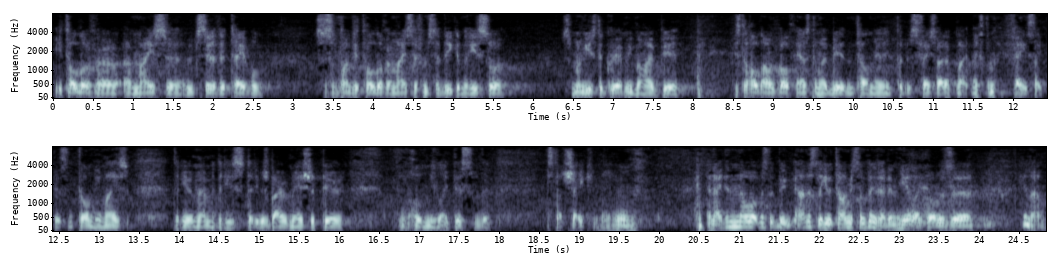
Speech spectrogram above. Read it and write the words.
he told over a, a Maisa, we'd sit at the table. So sometimes he told over a Maisa from Sadiqim that he saw. Someone used to grab me by my beard. He used to hold on with both hands to my beard and tell me, and put his face right up my, next to my face like this and tell me Maisa that he remembered that, he's, that he was by Meir Shapir. Hold me like this with a, start shaking. And I didn't know what was the big, honestly, he would tell me some things I didn't hear, like what was, uh, you know,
